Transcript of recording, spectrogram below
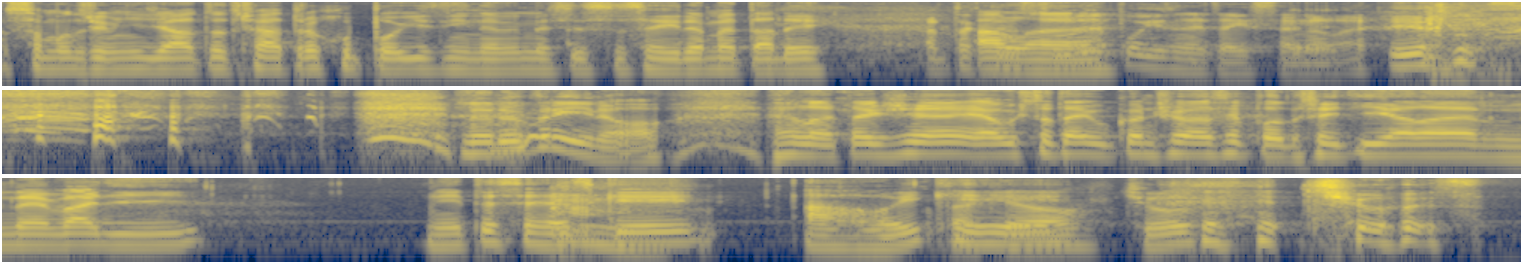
A samozřejmě dělat to třeba trochu pojízdný, nevím, jestli se sejdeme tady. A tak Ale- pojízdnej tady sen, ale. No dobrý, no. Hele, takže já už to tady ukončuji asi po třetí, ale nevadí. Mějte se hezky. Ahojky. Tak jo, čus. Čus.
